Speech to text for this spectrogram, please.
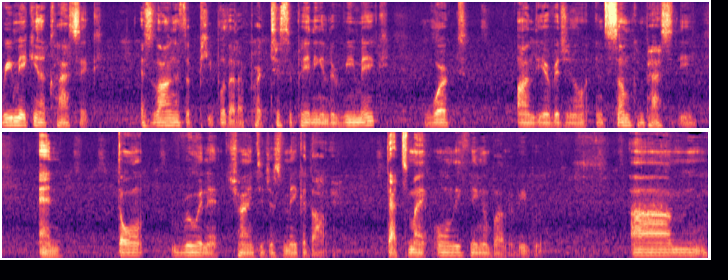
remaking a classic as long as the people that are participating in the remake worked on the original in some capacity and don't ruin it trying to just make a dollar. That's my only thing about the reboot. Um,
